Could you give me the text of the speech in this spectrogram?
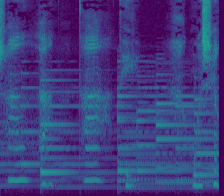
湛蓝大地。我想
